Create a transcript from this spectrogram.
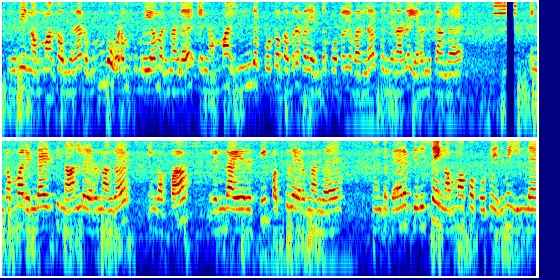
இது வந்து எங்கள் அம்மாவுக்கு வந்து ரொம்ப உடம்புக்கு முடியாமல் இருந்தாங்க. எங்கள் அம்மா இந்த ஃபோட்டோக்கு அப்புறம் வேறு எந்த ஃபோட்டோலையும் வரல. கொஞ்ச நாளில் இறந்துட்டாங்க. எங்கள் அம்மா ரெண்டாயிரத்தி நாலில் இறந்தாங்க. எங்கள் அப்பா ரெண்டாயிரத்தி பத்தில் இறந்தாங்க. அந்த வேறு பெருசாக எங்கள் அம்மா அப்பா ஃபோட்டோ எதுவுமே இல்லை.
